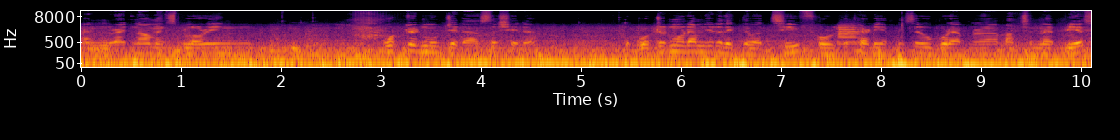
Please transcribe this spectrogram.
And right now um exploring portrait mode যেটা আছে সেটা। তো পোর্ট্রেট মোডে আমি যেটা দেখতে পাচ্ছি ফোর কে থার্টি এফপিএস এর উপরে আপনারা পাচ্ছেন না এফপিএস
